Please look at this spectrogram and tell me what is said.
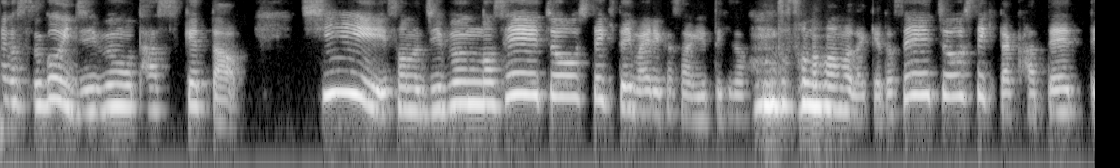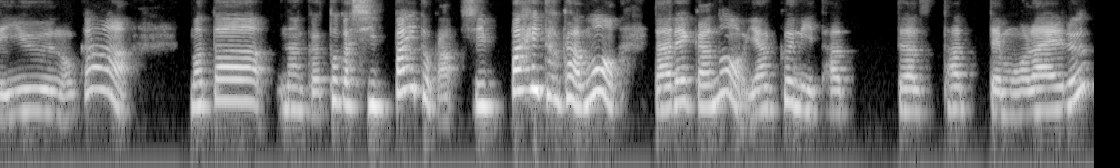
なんかすごい自分を助けた。し、その自分の成長してきた、今、エリカさんが言ってきた、本当そのままだけど、成長してきた過程っていうのが、またなんかとか失敗とか失敗とかも誰かの役に立っってもらえる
